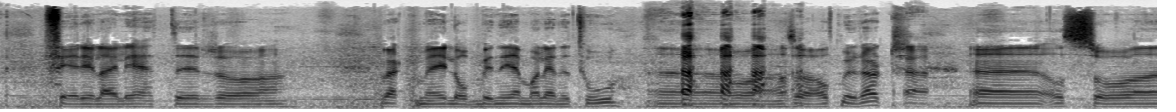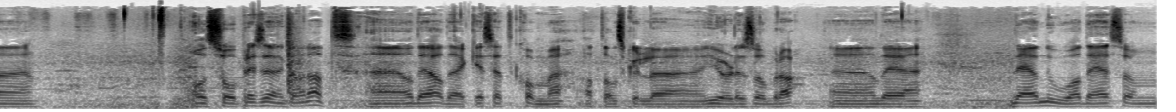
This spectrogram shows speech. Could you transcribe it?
ferieleiligheter og vært med i lobbyen i Hjemme alene 2 eh, og altså alt mulig rart. Og så og så presidentkandidat. Og det hadde jeg ikke sett komme, at han skulle gjøre det så bra. Det, det er jo noe av det som,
